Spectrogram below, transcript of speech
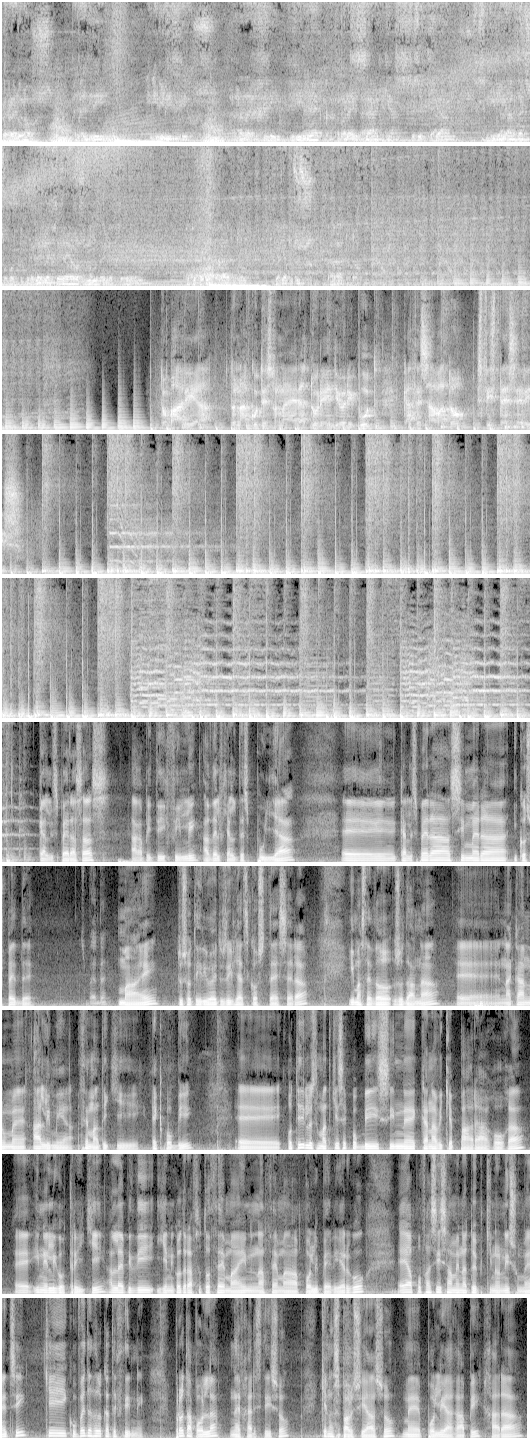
τρελός, παιδί, ηλίθιος, αδερφή, γυναίκα, πρεζάκια, ζητιά, σκυλιά δέσποτο, τελευταίος των τελευταίων, το πιο κάτω για τους κάτω. Το Παρία τον ακούτε στον αέρα του Radio Reboot κάθε Σάββατο στις 4. Καλησπέρα σας, αγαπητοί φίλοι, αδέλφια, αλήτες πουλιά. Ε, καλησπέρα σήμερα 25 25. Μάη του Σωτηρίου έτους 2024. Είμαστε εδώ ζωντανά ε, να κάνουμε άλλη μια θεματική εκπομπή. Ε, ο τίτλος θεματικής εκπομπής είναι «Κάναβη και παράγωγα». Ε, είναι λίγο tricky, αλλά επειδή γενικότερα αυτό το θέμα είναι ένα θέμα πολύ περίεργο, ε, αποφασίσαμε να το επικοινωνήσουμε έτσι και η κουβέντα θα το κατευθύνει. Πρώτα απ' όλα να ευχαριστήσω και να σας παρουσιάσω με πολύ αγάπη, χαρά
